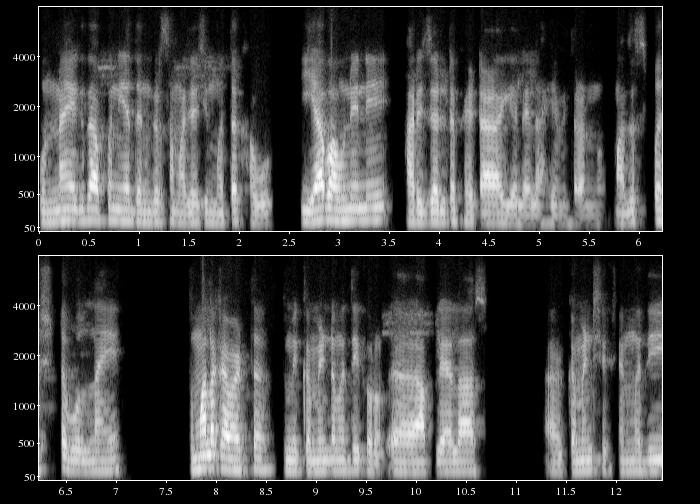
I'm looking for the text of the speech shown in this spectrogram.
पुन्हा एकदा आपण या धनगर समाजाची मतं खाऊ. या भावनेने हा रिझल्ट फेटाळला गेलेला आहे मित्रांनो. माझं स्पष्ट बोलणं आहे. तुम्हाला काय वाटतं? तुम्ही कमेंटमध्ये करून अ, आपल्याला अ, कमेंट सेक्शनमध्ये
